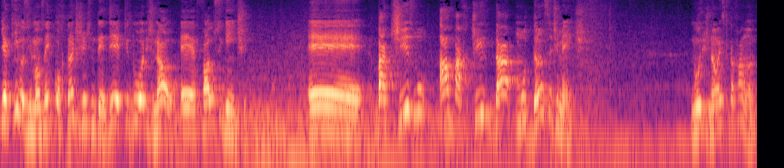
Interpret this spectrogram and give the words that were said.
E aqui, meus irmãos, é importante a gente entender que do original é, fala o seguinte: é, batismo a partir da mudança de mente. No original é isso que está falando.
